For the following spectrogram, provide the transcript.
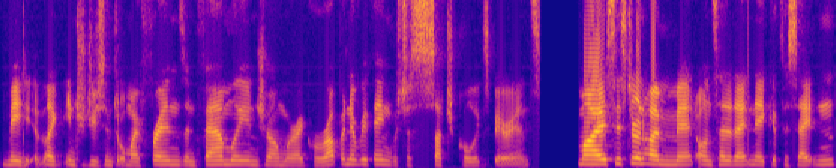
meet, like, introduce him to all my friends and family and show him where I grew up and everything was just such a cool experience. My sister and I met on Saturday at Naked for Satan.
